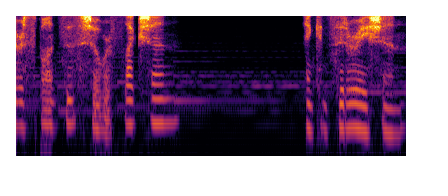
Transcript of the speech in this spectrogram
My responses show reflection and consideration.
